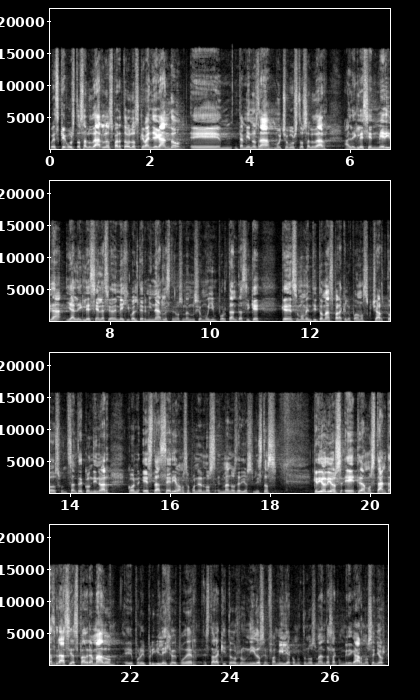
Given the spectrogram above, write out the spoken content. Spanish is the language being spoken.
Pues qué gusto saludarlos para todos los que van llegando. Eh, también nos da mucho gusto saludar a la iglesia en Mérida y a la iglesia en la Ciudad de México. Al terminar les tenemos un anuncio muy importante, así que quédense un momentito más para que lo podamos escuchar todos juntos. Antes de continuar con esta serie, vamos a ponernos en manos de Dios. ¿Listos? Querido Dios, eh, te damos tantas gracias, Padre amado, eh, por el privilegio de poder estar aquí todos reunidos en familia, como tú nos mandas a congregarnos, Señor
